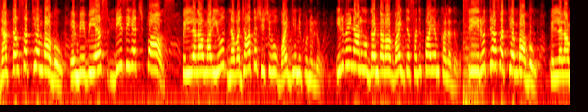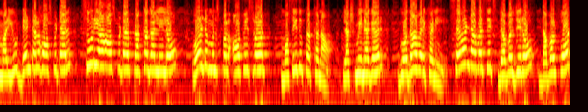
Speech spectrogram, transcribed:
Doctor Satyam Babu MBBS DCH PALS పిల్లల మరియు నవజాత శిశువు వైద్య నిపుణులు. ఇరవై నాలుగు గంటల వైద్య సదుపాయం కలదు. శ్రీ రుద్ర సత్యం బాబు పిల్లల మరియు డెంటల్ హాస్పిటల్ సూర్య హాస్పిటల్ ప్రక్క గల్లీలో ఓల్డ్ మున్సిపల్ ఆఫీస్ రోడ్ మసీదు ప్రక్కన. Lakshminagar Godavarikhani seven double six double zero double four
